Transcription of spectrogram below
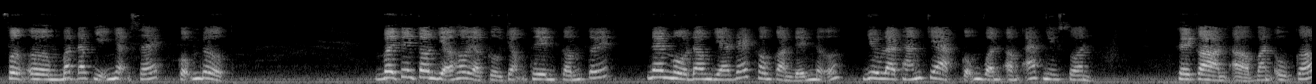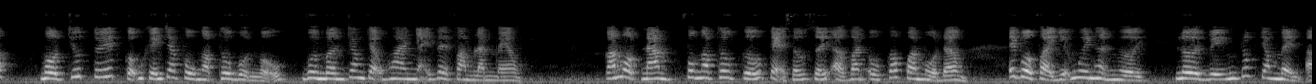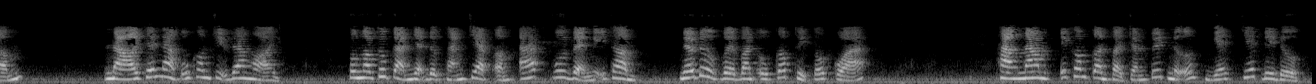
Phượng ương bất đắc dĩ nhận xét, cũng được vì tiên tôn dở hơi ở cửu trọng thiên cấm tuyết, nên mùa đông giá rét không còn đến nữa, dù là tháng chạp cũng vẫn ấm áp như xuân. Khi còn ở văn u cốc, một chút tuyết cũng khiến cho phù ngọc thu buồn ngủ, vui mình trong chậu hoa nhảy về phòng làm mèo. Có một năm, phù ngọc thu cứu kẻ xấu xí ở văn u cốc qua mùa đông. Y buộc phải giữ nguyên hình người, lười biếng rút trong mền ấm. Nói thế nào cũng không chịu ra ngoài. Phù ngọc thu cảm nhận được tháng chạp ấm áp, vui vẻ nghĩ thầm nếu được về văn u cấp thì tốt quá. Hàng năm, y không cần phải tránh tuyết nữa, ghét chết đi được.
